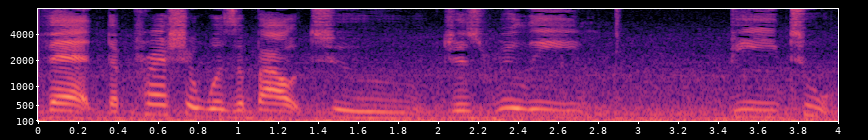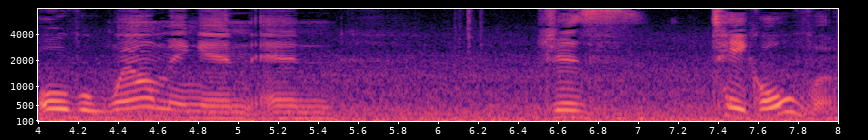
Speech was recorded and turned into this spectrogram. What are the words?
that the pressure was about to just really be too overwhelming and, and just take over.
